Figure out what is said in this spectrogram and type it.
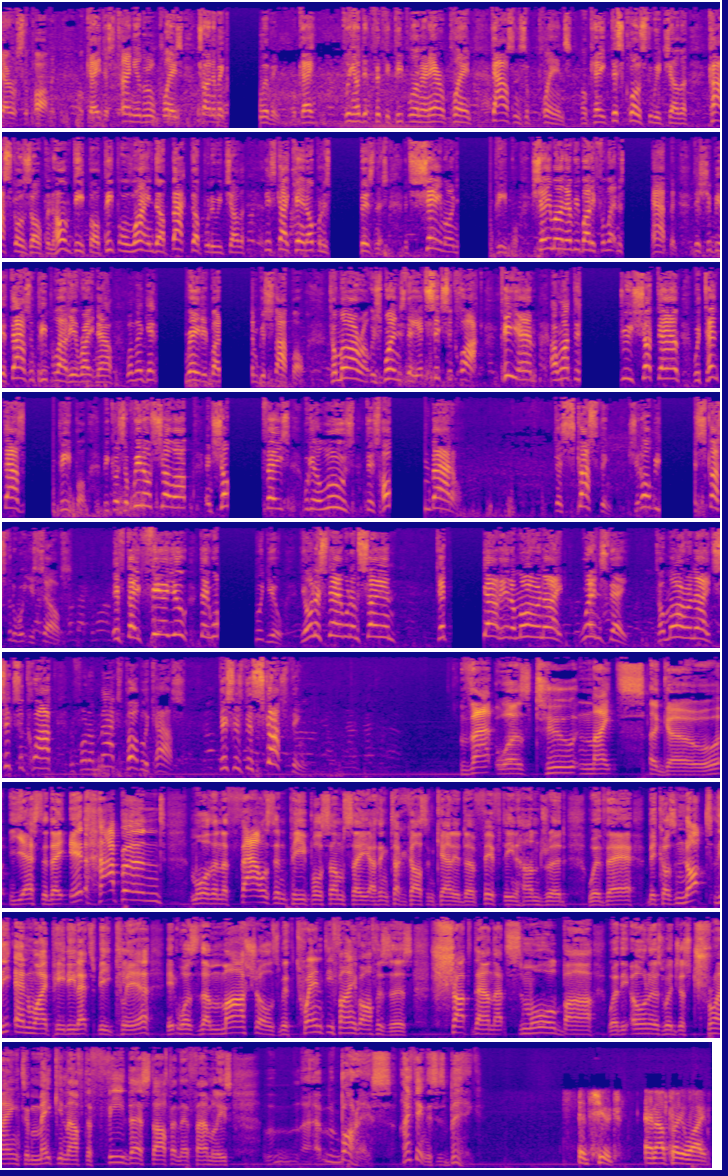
sheriff's department. Okay, this tiny little place trying to make a living. Okay, 350 people on an airplane, thousands of planes. Okay, this close to each other. Costco's open, Home Depot, people lined up, backed up with each other. This guy can't open his business. It's shame on you people. Shame on everybody for letting this happen. There should be a thousand people out here right now. Well, they're getting raided by Gestapo. Tomorrow is Wednesday at 6 o'clock p.m. I want this street shut down with 10,000 people. Because if we don't show up and show face, we're going to lose this whole battle. Disgusting. You should all be disgusted with yourselves. If they fear you, they won't with you. You understand what I'm saying? Get out here tomorrow night, Wednesday, tomorrow night, 6 o'clock, in front of Mac's Public House. This is disgusting. That was two nights ago. Yesterday, it happened. More than a thousand people. Some say, I think Tucker Carlson counted uh, fifteen hundred were there because not the NYPD. Let's be clear. It was the marshals with twenty-five officers shut down that small bar where the owners were just trying to make enough to feed their staff and their families. Uh, Boris, I think this is big. It's huge. And I'll tell you why.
